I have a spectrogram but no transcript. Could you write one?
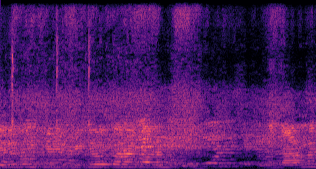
এরকম ভিডিও করার কারণ কারণ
